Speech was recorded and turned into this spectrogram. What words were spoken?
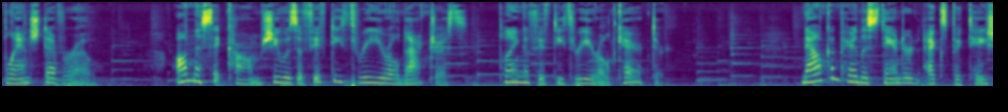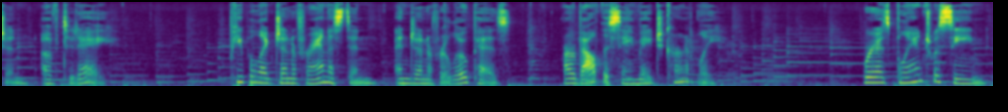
Blanche Devereaux. On the sitcom, she was a 53 year old actress playing a 53 year old character. Now compare the standard expectation of today. People like Jennifer Aniston and Jennifer Lopez are about the same age currently. Whereas Blanche was seen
